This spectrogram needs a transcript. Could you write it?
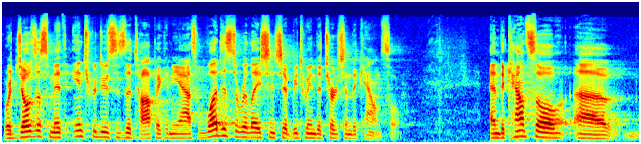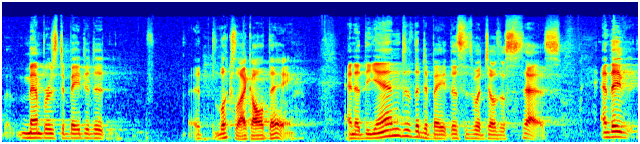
where Joseph Smith introduces the topic and he asks, What is the relationship between the church and the council? And the council uh, members debated it, it looks like all day. And at the end of the debate, this is what Joseph says. And they,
